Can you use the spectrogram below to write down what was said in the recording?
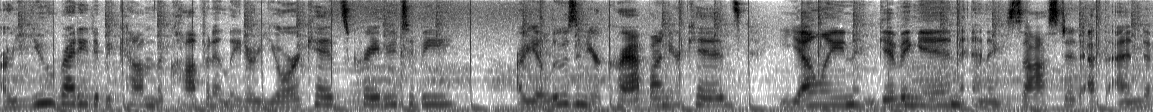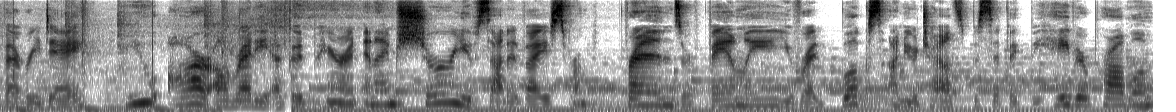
Are you ready to become the confident leader your kids crave you to be? Are you losing your crap on your kids, yelling, giving in, and exhausted at the end of every day? You are already a good parent, and I'm sure you've sought advice from friends or family. You've read books on your child's specific behavior problem.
